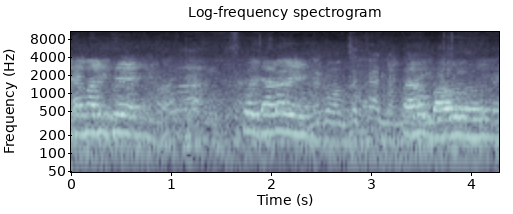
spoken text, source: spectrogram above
તમારી છે કોઈ દાડો તારો બાવડો નહીં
